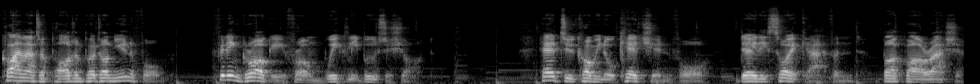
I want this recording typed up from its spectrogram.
Climb out of pod and put on uniform, feeling groggy from weekly booster shot. Head to communal kitchen for daily soy calf and bug bar ration.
